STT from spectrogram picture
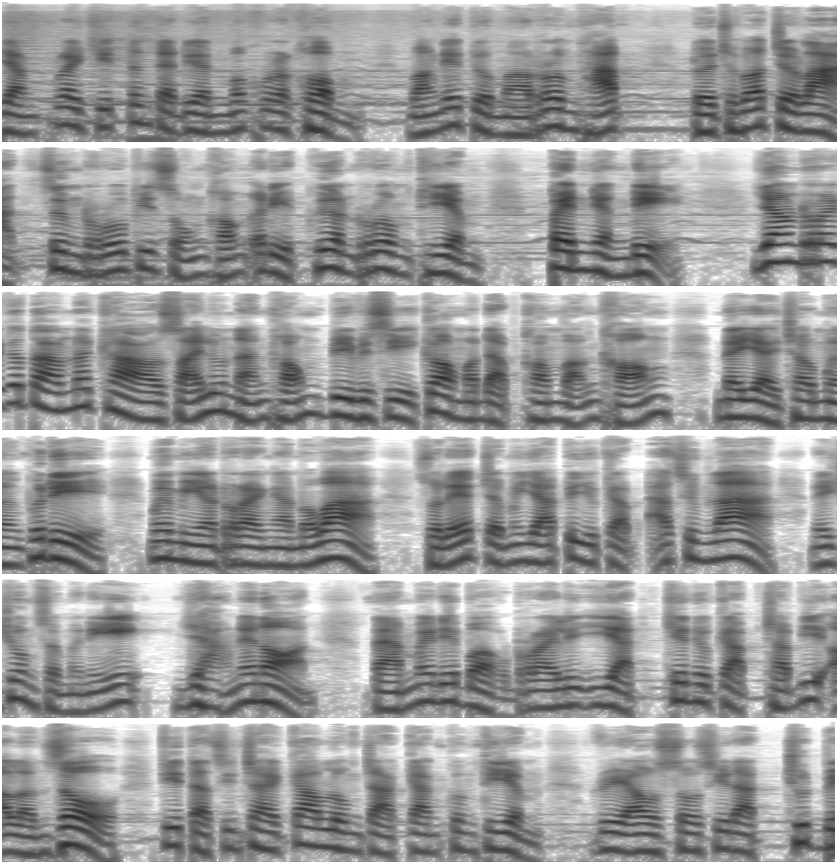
อย่างใกล้ชิดตั้งแต่เดือนมกราคมหวังได้ตัวมาร่วมทัพ โดยเฉพาะเจอราดซึ่งรู้พิสงของอดีตเพื่อนร่วมทีมเป็นอย่างดีอย่างไรก็ตามนักข่าวสายลุ่นหนังของ BBC ก็ออกมาดับความหวังของนายใหญ่ชาวเมืองพอดี เมื่อมีรายงานมาว่าโซเลสจะไม่ย้ายไปอยู่กับแอสซิมล่าในช่วงสมัยนี้อย่างแน่นอน แต่ไม่ได้บอกรายละเอียด เช่นเดียวกับชาบี้อลอนโซ ที่ตัดสินใจก้าวลงจากการคุมทีมเรียลโซซิดัดชุดเบ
